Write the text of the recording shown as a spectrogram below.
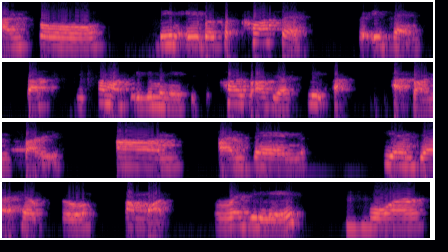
and so being able to process the event that is somewhat eliminated because of your sleep pattern, sorry. Um, and then EMDR helps to somewhat regulate mm-hmm. or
